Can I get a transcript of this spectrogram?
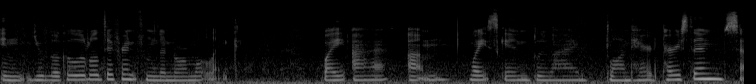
and you look a little different from the normal like white eye, um, white skinned, blue eyed, blonde haired person. So,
